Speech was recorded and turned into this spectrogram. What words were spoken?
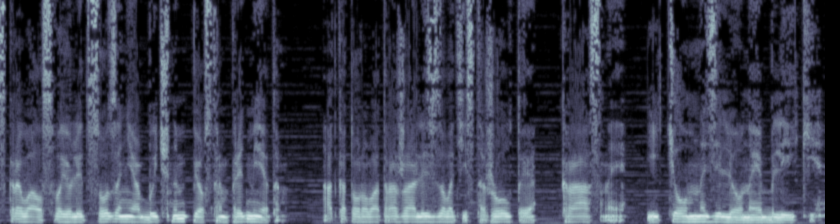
скрывал свое лицо за необычным пестрым предметом, от которого отражались золотисто-желтые, красные и темно-зеленые блики.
